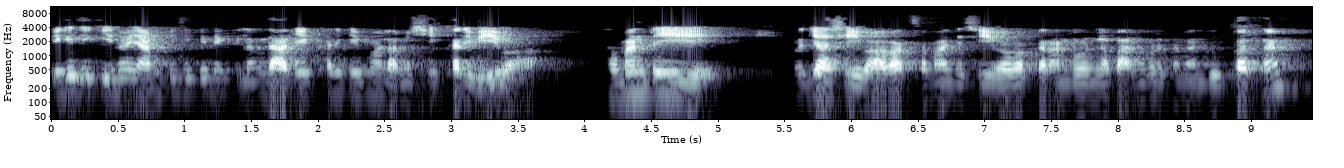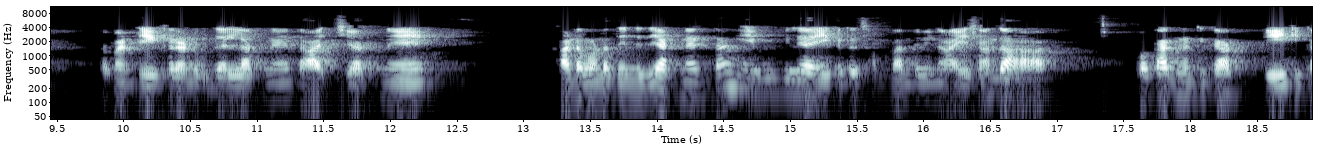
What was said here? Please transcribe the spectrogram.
ඒකෙදි කියනවා යම් කිසි කෙනෙක් ඊළඳාරියෙක් හරි කියනවා ළමිෂෙක් හරි වේවා. තමන්ට ප්‍රජා සේවාවක් සමාජ සේවාවක් කරන්න ඕන ලබනකොට තමයි දුප්පත් නම් තමන්ට ඒ කරන්න උදැල්ලක් නැහැ තාච්චියක් නැහැ කඩ බොඬ දෙන්න දෙයක් නැත්නම් ඒ පුද්ගලයා ඒකට සම්බන්ධ වෙන අය සඳහා උපකරණ ටිකක් ඒ ටිකක්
